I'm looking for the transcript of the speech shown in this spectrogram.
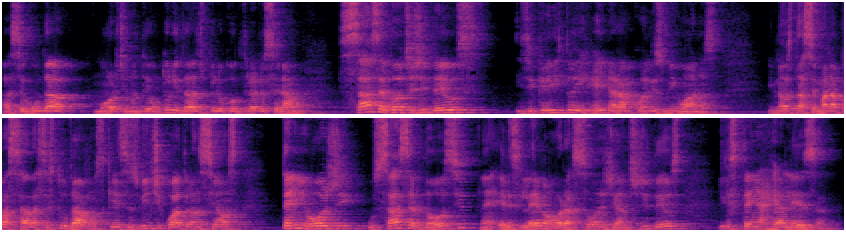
a segunda morte não tem autoridade, pelo contrário, serão sacerdotes de Deus de Cristo e reinarão com eles mil anos. E nós, na semana passada, estudamos que esses 24 anciãos têm hoje o sacerdócio, né? eles levam orações diante de Deus, eles têm a realeza.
